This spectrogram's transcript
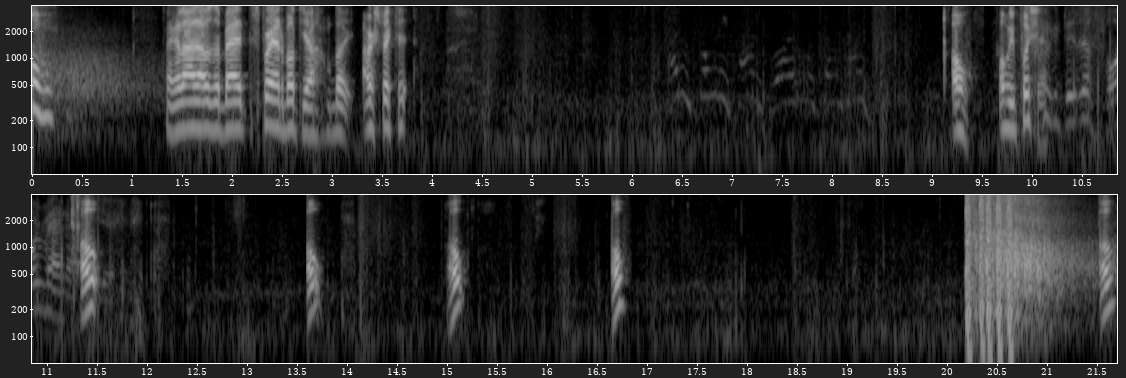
Oh! Like a lot, that was a bad spray out of both y'all, but I respect it. Oh, oh, he pushing. There's a four man out oh. oh. Oh. Oh. Oh. Oh.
